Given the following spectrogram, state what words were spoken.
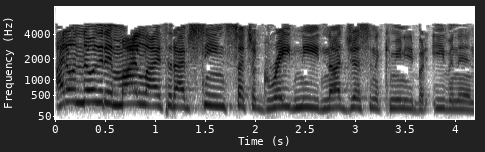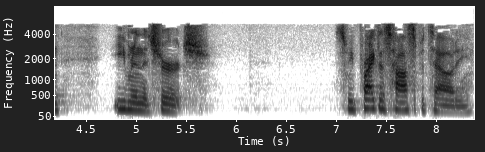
I don't know that in my life that I've seen such a great need, not just in the community, but even in, even in the church. So we practice hospitality.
